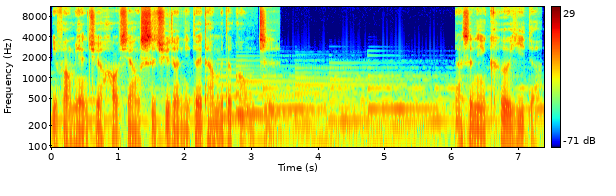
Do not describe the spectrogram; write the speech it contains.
一方面却好像失去了你对他们的控制，那是你刻意的。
